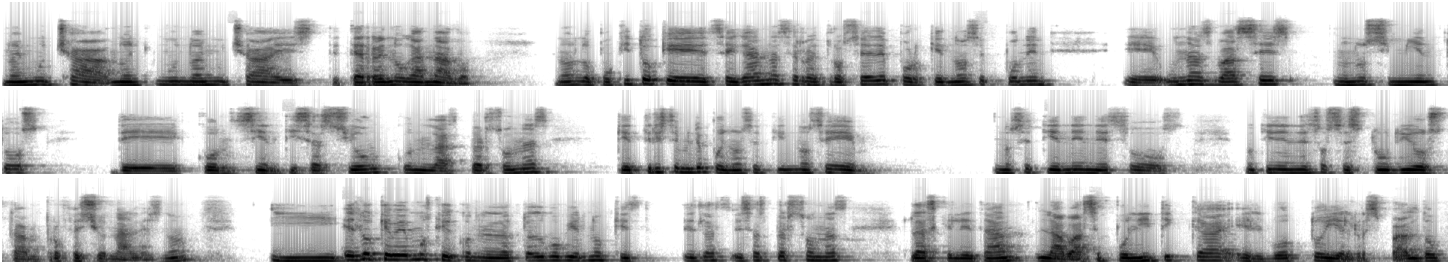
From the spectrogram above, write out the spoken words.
no hay mucha, no hay, no hay mucha este, terreno ganado, ¿no? Lo poquito que se gana se retrocede porque no se ponen eh, unas bases, unos cimientos de concientización con las personas que tristemente pues no se, no se, no se tienen esos, no tienen esos estudios tan profesionales, ¿no? Y es lo que vemos que con el actual gobierno, que es, es las, esas personas las que le dan la base política, el voto y el respaldo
